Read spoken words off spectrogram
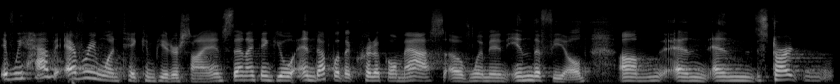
if we have everyone take computer science, then I think you'll end up with a critical mass of women in the field um, and, and start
